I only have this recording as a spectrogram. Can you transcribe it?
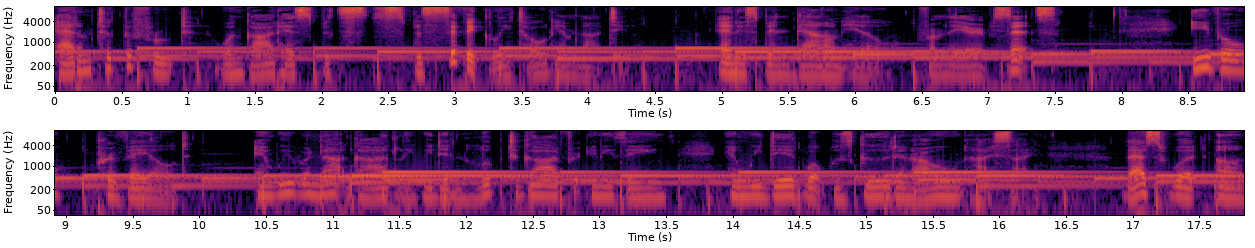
Adam took the fruit when God had spe- specifically told him not to, and it's been downhill from there ever since. Evil prevailed, and we were not godly. We didn't look to God for anything, and we did what was good in our own eyesight. That's what um,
